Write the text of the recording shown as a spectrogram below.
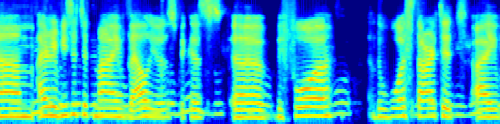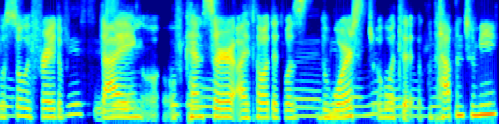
um, I revisited my values because uh, before the war started, I was so afraid of dying of cancer. I thought it was the worst what could happen to me.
